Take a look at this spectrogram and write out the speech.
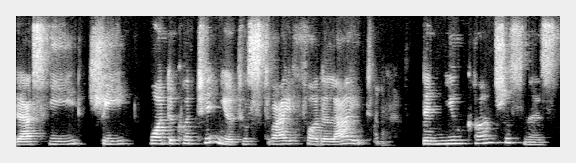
Does he, she want to continue to strive for the light the new consciousness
